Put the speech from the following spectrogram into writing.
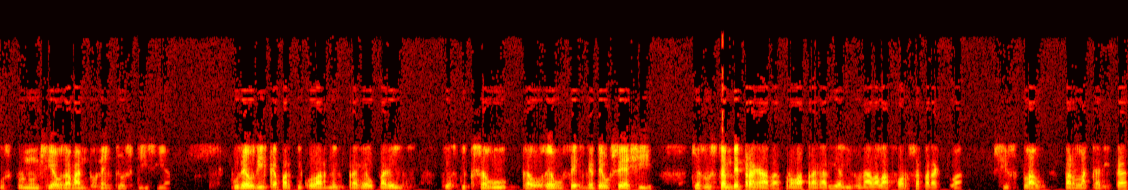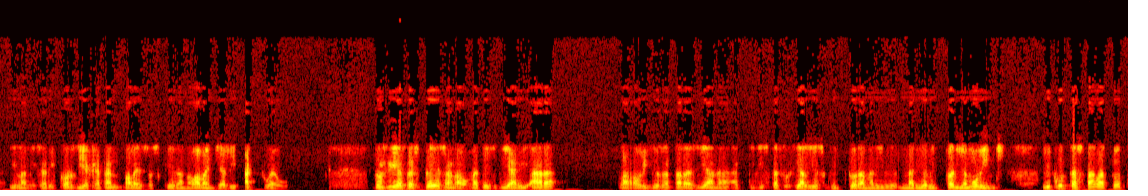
us pronuncieu davant d'una injustícia. Podeu dir que particularment pregueu per ells, que estic segur que, ho deu, fer, que deu ser així, Jesús també pregava, però la pregària li donava la força per actuar. Si us plau, per la caritat i la misericòrdia que tan paleses queden a l'Evangeli, actueu. Dos dies després, en el mateix diari Ara, la religiosa teresiana, activista social i escriptora Maria Victòria Molins, li contestava tot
